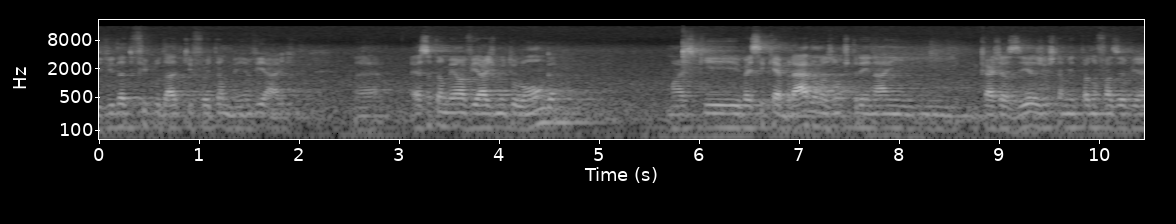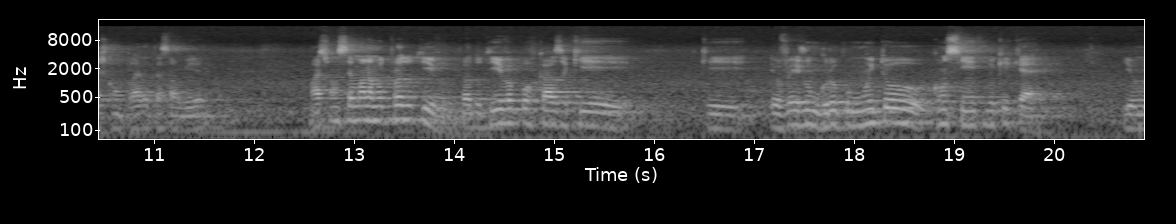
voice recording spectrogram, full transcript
devido à dificuldade que foi também a viagem. Né? Essa também é uma viagem muito longa, mas que vai ser quebrada. Nós vamos treinar em, em Cajazeira, justamente para não fazer a viagem completa até Salgueiro. Mas foi uma semana muito produtiva. Produtiva por causa que, que eu vejo um grupo muito consciente do que quer. E o,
